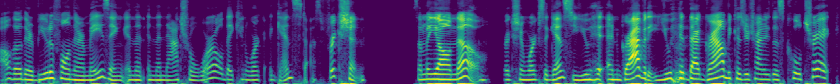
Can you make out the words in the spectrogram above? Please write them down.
although they're beautiful and they're amazing in the in the natural world, they can work against us. Friction. Some of y'all know friction works against you. You hit and gravity. You hit Mm. that ground because you're trying to do this cool trick.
